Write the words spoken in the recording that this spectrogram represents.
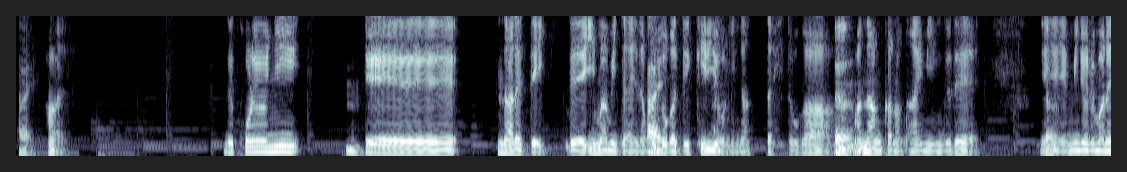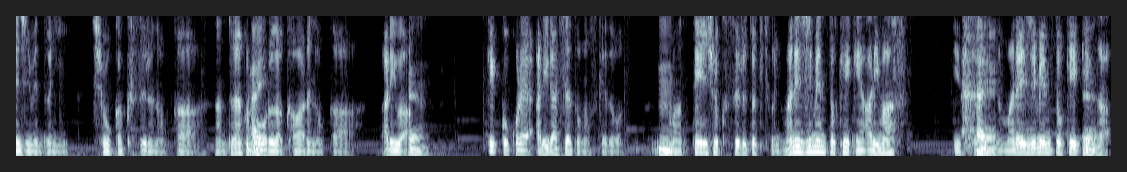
はい。はい。で、これに、うんえー、慣れていって、今みたいなことができるようになった人が、うん。まあ、なんかのタイミングで、えーうミドルマネジメントに昇格するのか、なんとなくロールが変わるのか、あるいは、うん。結構これありがちだと思うんですけど、うん。まあ、転職するときとかにマネジメント経験ありますって言った時はい。のマネジメント経験が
